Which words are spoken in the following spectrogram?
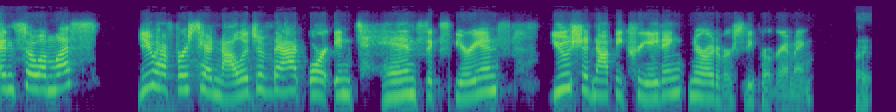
and so unless you have firsthand knowledge of that or intense experience you should not be creating neurodiversity programming right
